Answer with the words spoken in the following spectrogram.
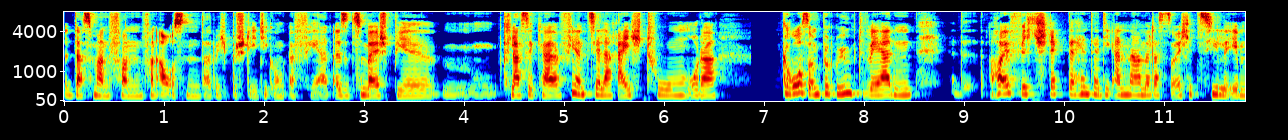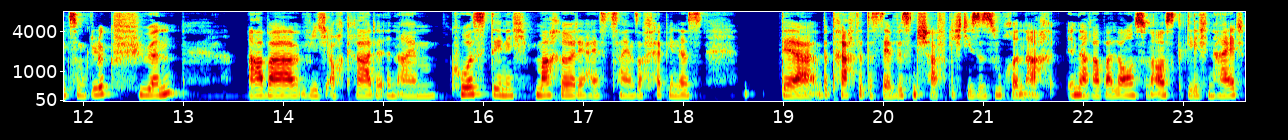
dass man von, von außen dadurch Bestätigung erfährt. Also zum Beispiel mm, Klassiker, finanzieller Reichtum oder groß und berühmt werden. Häufig steckt dahinter die Annahme, dass solche Ziele eben zum Glück führen. Aber wie ich auch gerade in einem Kurs, den ich mache, der heißt Science of Happiness, der betrachtet das sehr wissenschaftlich, diese Suche nach innerer Balance und Ausgeglichenheit.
